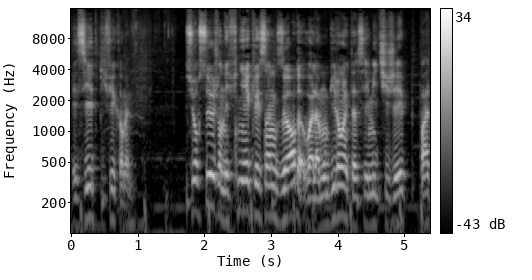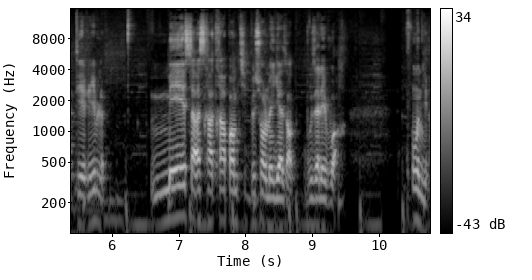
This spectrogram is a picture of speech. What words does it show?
Essayez de kiffer quand même. Sur ce, j'en ai fini avec les 5 Zords. Voilà, mon bilan est assez mitigé, pas terrible. Mais ça se rattraper un petit peu sur le Megazord, vous allez voir. On y va.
